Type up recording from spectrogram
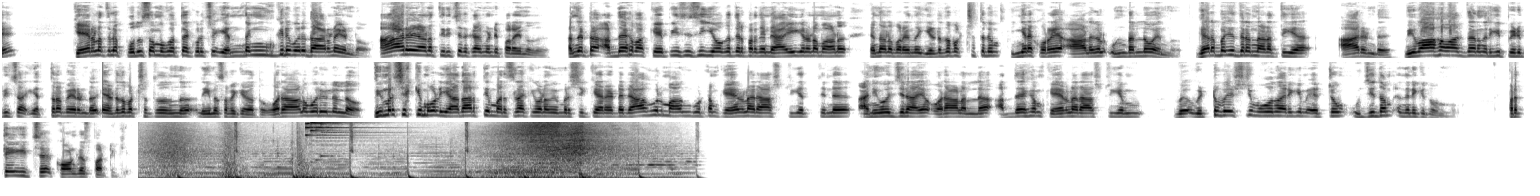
കേരളത്തിലെ പൊതുസമൂഹത്തെക്കുറിച്ച് എന്തെങ്കിലും ഒരു ധാരണയുണ്ടോ? ആരെയാണ് തിരിച്ചെടുക്കാൻ വേണ്ടി പറയുന്നത്? എന്നിട്ട് അദ്ദേഹം ആ കെ പി സി സി യോഗത്തിൽ പറഞ്ഞ ന്യായീകരണമാണ് എന്നാണ് പറയുന്നത്. ഇടതുപക്ഷത്തിലും ഇങ്ങനെ കുറെ ആളുകൾ ഉണ്ടല്ലോ എന്ന്. ഗർഭചിത്രം നടത്തിയ ആരുണ്ട്? വിവാഹ വാഗ്ദാനം നൽകി പീഡിപ്പിച്ച എത്ര പേരുണ്ട്? ഇടതുപക്ഷത്ത് നിന്ന് നിയമസഭയ്ക്കകത്ത്. ഒരാൾ പോലും ഇല്ലല്ലോ. വിമർശിക്കുമ്പോൾ യാഥാർത്ഥ്യം മനസ്സിലാക്കി വേണം വിമർശിക്കാനായിട്ട്. രാഹുൽ മാങ്കൂട്ടം കേരള രാഷ്ട്രീയത്തിന് അനുയോജ്യനായ ഒരാളല്ല. അദ്ദേഹം കേരള രാഷ്ട്രീയം വിട്ടുപേക്ഷിച്ചു പോകുന്നതായിരിക്കും ഏറ്റവും ഉചിതം എന്നെനിക്ക് തോന്നുന്നു. പ്രത്യേകിച്ച് കോൺഗ്രസ് പാർട്ടിക്ക്.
